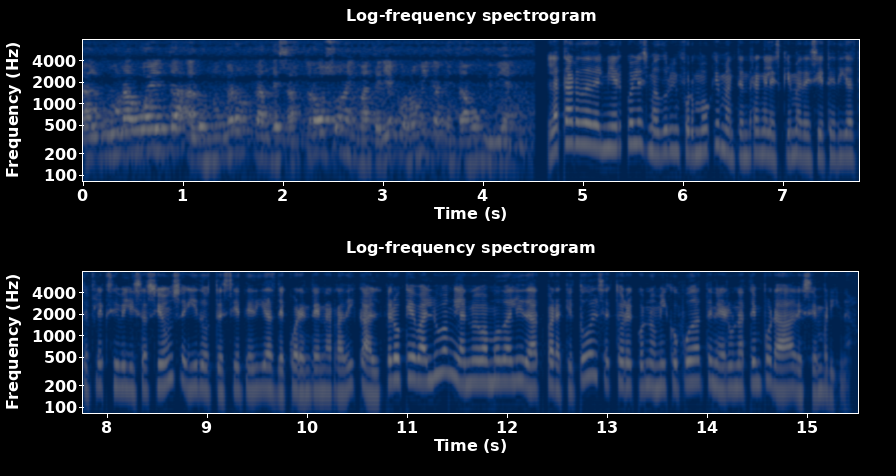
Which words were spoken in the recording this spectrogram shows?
alguna vuelta a los números tan desastrosos en materia económica que estamos viviendo. La tarde del miércoles, Maduro informó que mantendrán el esquema de siete días de flexibilización seguidos de siete días de cuarentena radical, pero que evalúan la nueva modalidad para que todo el sector económico pueda tener una temporada decembrina.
